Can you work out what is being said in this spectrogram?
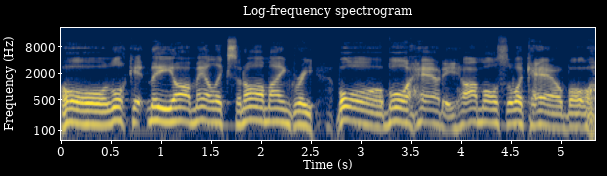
Oh, look at me, I'm Alex and I'm angry. Boy, boy howdy, I'm also a cowboy.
